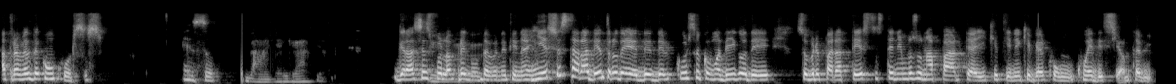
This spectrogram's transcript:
a través de concursos. Eso. Vale, gracias. Gracias por la pregunta, Valentina. Y eso estará dentro de, de, del curso, como digo, de sobre paratextos. Tenemos una parte ahí que tiene que ver con, con edición también.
